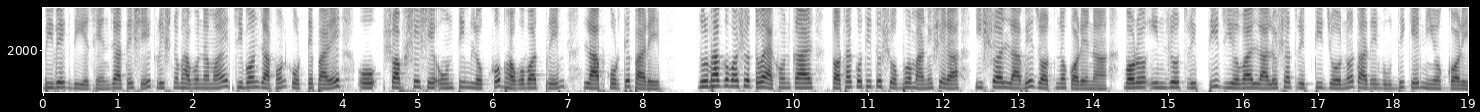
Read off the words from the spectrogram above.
বিবেক দিয়েছেন, যাতে সে কৃষ্ণ ভাবনাময় জীবন যাপন করতে পারে ও সবশেষে অন্তিম লক্ষ্য ভগবত প্রেম লাভ করতে পারে। দুর্ভাগ্যবশত এখনকার তথাকথিত সভ্য মানুষেরা ঈশ্বর লাভে যত্ন করে না। বরং ইন্দ্র তৃপ্তি, জিহ্বার লালসা তৃপ্তির জন্য তাদের বুদ্ধিকে নিয়োগ করে।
